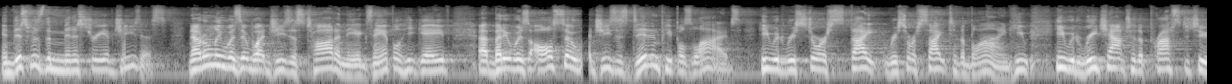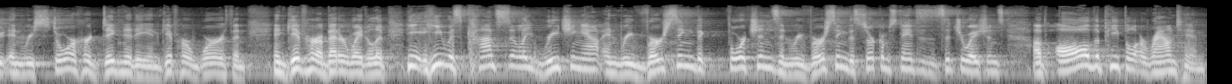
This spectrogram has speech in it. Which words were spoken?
And this was the ministry of Jesus. Not only was it what Jesus taught and the example he gave, uh, but it was also what Jesus did in people's lives. He would restore sight, restore sight to the blind. He, he would reach out to the prostitute and restore her dignity and give her worth and, and give her a better way to live. He, he was constantly reaching out and reversing the fortunes and reversing the circumstances and situations of all the people around him,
